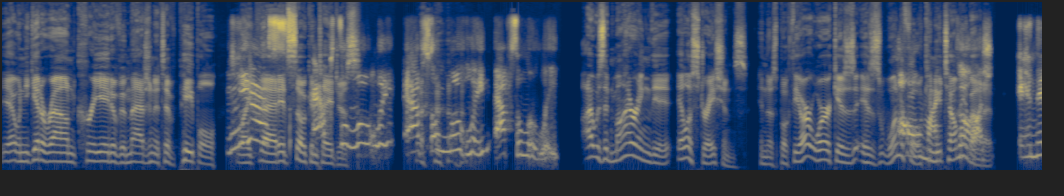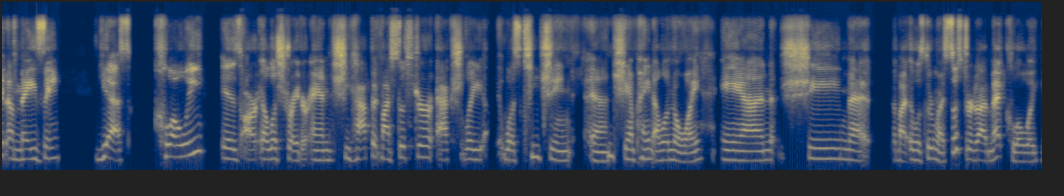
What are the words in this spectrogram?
Yeah, when you get around creative, imaginative people yes, like that, it's so contagious. Absolutely. Absolutely. absolutely. I was admiring the illustrations in this book. The artwork is is wonderful. Oh Can you tell gosh. me about it? Isn't it amazing? Yes. Chloe is our illustrator and she happened my sister actually was teaching in champaign illinois and she met my, it was through my sister that i met chloe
